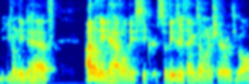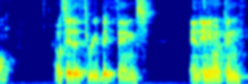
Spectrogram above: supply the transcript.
you don't need to have, I don't need to have all these secrets. So these are things I want to share with you all. I would say the three big things, and anyone can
